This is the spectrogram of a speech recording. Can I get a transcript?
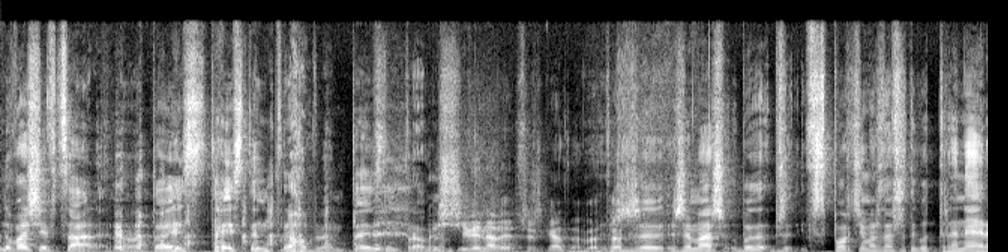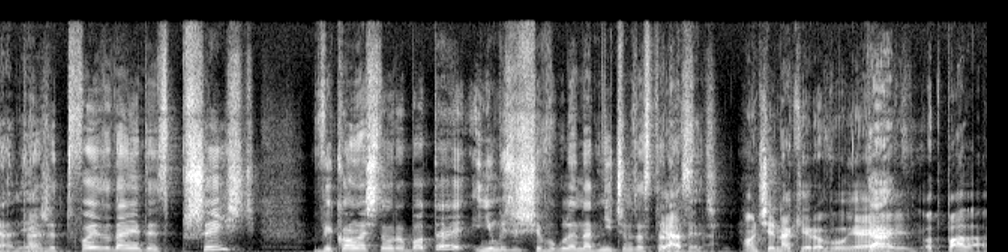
No właśnie wcale, no. To jest, to jest ten problem, to jest ten problem. Właściwie nawet przeszkadza, bo to... Że, że masz, bo w sporcie masz zawsze tego trenera, nie? Tak. Że twoje zadanie to jest przyjść, wykonać tą robotę i nie musisz się w ogóle nad niczym zastanawiać. Jasne. On cię nakierowuje Tak. i odpala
